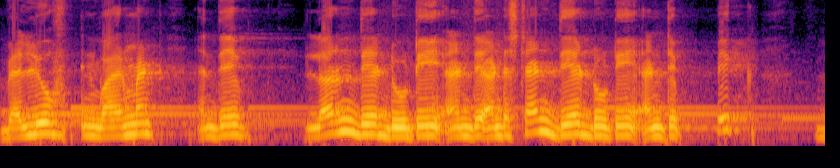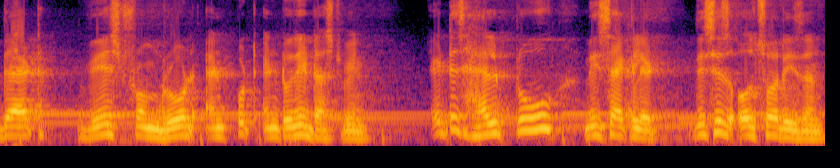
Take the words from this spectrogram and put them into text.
value of environment and they learn their duty and they understand their duty and they pick that waste from road and put into the dustbin. It is help to recycle it. This is also a reason.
